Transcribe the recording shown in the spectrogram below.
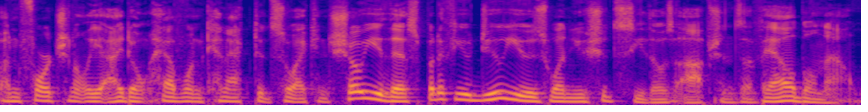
unfortunately, I don't have one connected so I can show you this, but if you do use one, you should see those options available now.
